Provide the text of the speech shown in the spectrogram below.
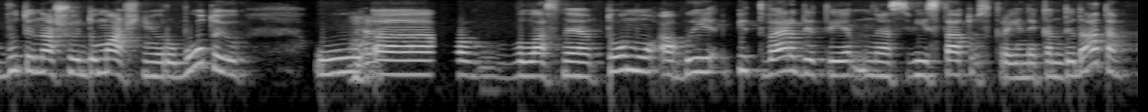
бути нашою домашньою роботою у е, власне тому, аби підтвердити свій статус країни-кандидата.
